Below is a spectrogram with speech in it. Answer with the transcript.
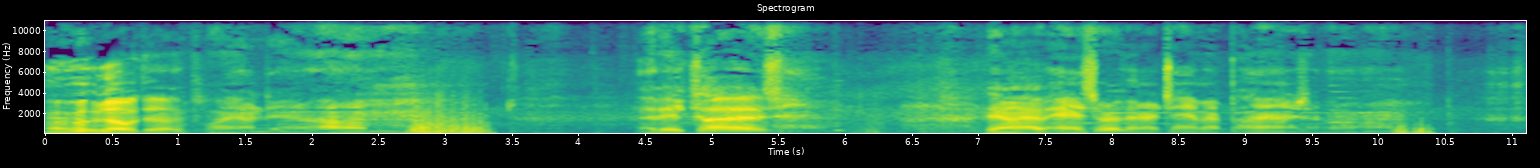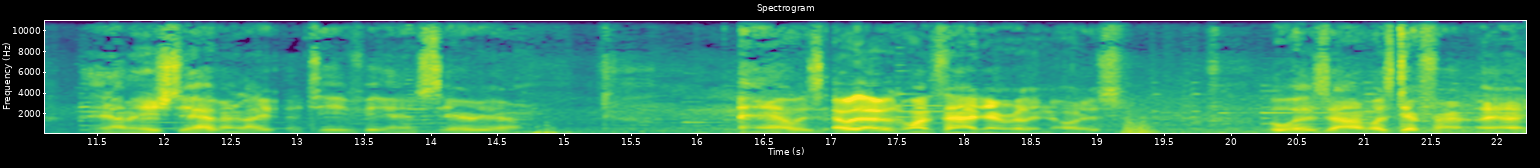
I don't know what the plan, um, because they don't have any sort of entertainment plans. And I'm used to having like a TV and a stereo. And I was, I was, I was one thing I didn't really notice was um was different. I.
